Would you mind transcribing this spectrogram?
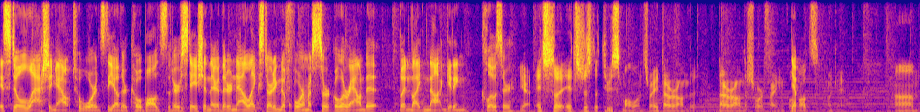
is still lashing out towards the other kobolds that are stationed there that are now like starting to form a circle around it, but like not getting closer. Yeah, it's so it's just the two small ones, right? That are on the that are on the shore fighting Yep. kobolds. Okay. Um,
